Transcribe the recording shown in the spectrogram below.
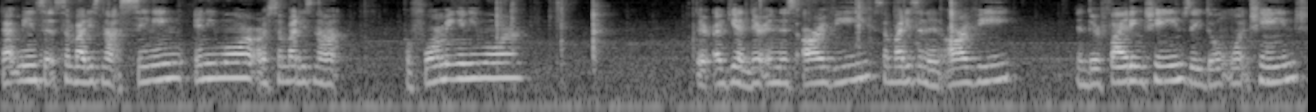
that means that somebody's not singing anymore or somebody's not performing anymore. They're again, they're in this RV. Somebody's in an RV and they're fighting change. They don't want change.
